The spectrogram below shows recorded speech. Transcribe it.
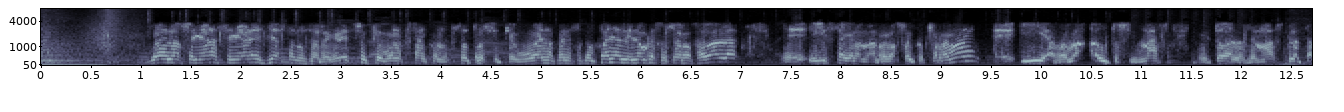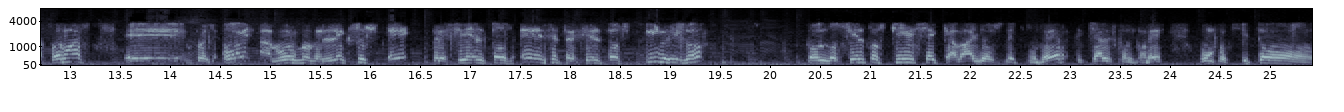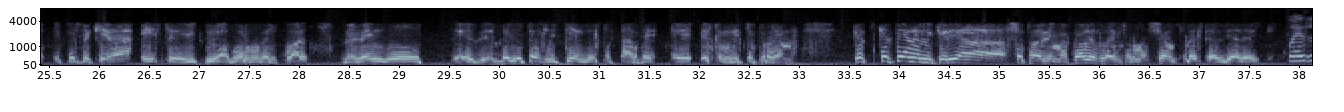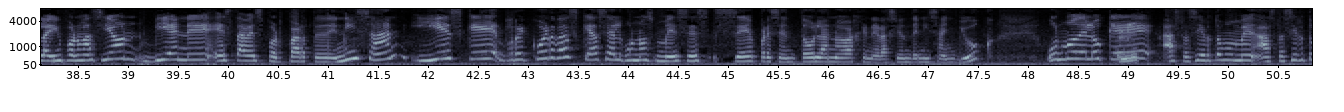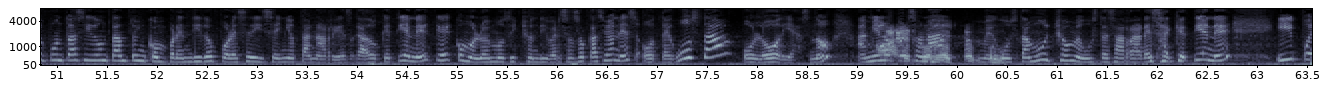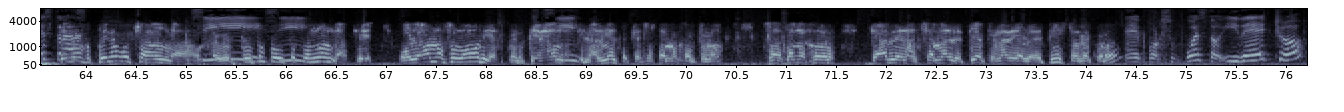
Bueno, señoras, señores, ya estamos de regreso. Qué bueno que están con nosotros y qué bueno que nos acompañan. Mi nombre es José Rosabala, eh, Instagram arroba soy Ramón eh, y arroba autos y más en todas las demás plataformas. Eh, pues hoy a bordo del Lexus E300, ES300 híbrido con 215 caballos de poder. Ya les contaré un poquito pues de qué va este vehículo a bordo del cual me vengo eh, vengo transmitiendo esta tarde eh, este bonito programa. ¿Qué, tiene mi querida Sopa de Lima? ¿Cuál es la información fresca del día de hoy? Pues la información viene esta vez por parte de Nissan y es que recuerdas que hace algunos meses se presentó la nueva generación de Nissan Juke un modelo que hasta cierto momento, hasta cierto punto ha sido un tanto incomprendido por ese diseño tan arriesgado que tiene, que como lo hemos dicho en diversas ocasiones, o te gusta o lo odias, ¿no? A mí en lo ah, personal me gusta mucho, me gusta esa rareza que tiene y pues tras tiene, mucha onda, sí, sí. con onda, que o lo amas o lo odias, pero tiene onda, finalmente, que eso está mejor que no, o sea, está mejor que hablen aunque sea mal de ti, que nadie hable de ti, ¿estás de acuerdo? Eh, por supuesto, y de hecho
